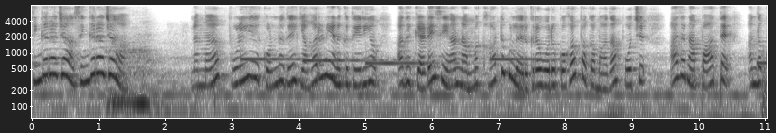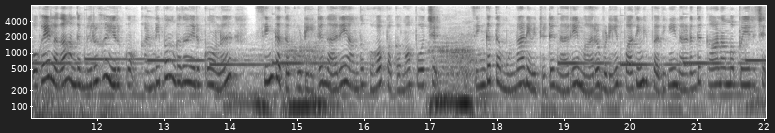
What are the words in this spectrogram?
சிங்கராஜா சிங்கராஜா நம்ம புலியை கொன்னது யாருன்னு எனக்கு தெரியும். அது கடைசியா நம்ம காட்டுக்குள்ள இருக்கிற ஒரு குகை பக்கமாக தான் போச்சு. அதை நான் பார்த்தேன். அந்த குகையில் தான் அந்த மிருகம் இருக்கும். கண்டிப்பாக அங்கே தான் இருக்கும்னு சிங்கத்தை கூட்டிகிட்டு நரி அந்த குகை பக்கமாக போச்சு. சிங்கத்தை முன்னாடி விட்டுட்டு நரி மறுபடியும் பதுங்கி பதுங்கி நடந்து காணாமல் போயிருச்சு.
